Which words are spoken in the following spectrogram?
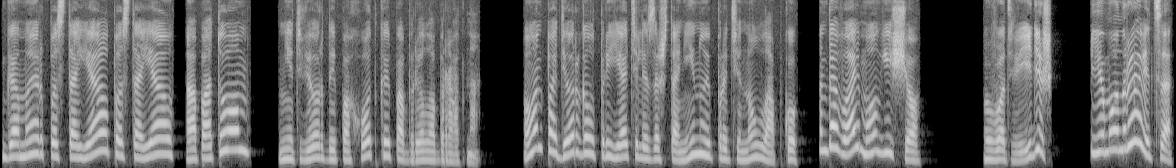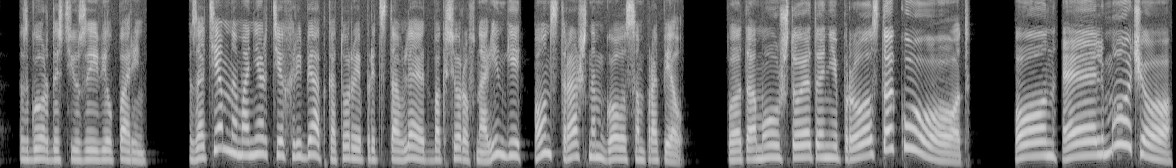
Гомер постоял, постоял, а потом нетвердой походкой побрел обратно. Он подергал приятеля за штанину и протянул лапку. «Давай, мол, еще». «Вот видишь, ему нравится», — с гордостью заявил парень. Затем, на манер тех ребят, которые представляют боксеров на ринге, он страшным голосом пропел. «Потому что это не просто кот. Он Эль Мочо,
